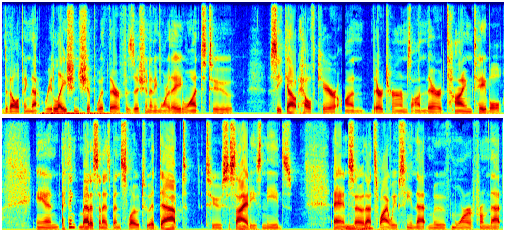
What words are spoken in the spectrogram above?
developing that relationship with their physician anymore. They want to seek out health care on their terms, on their timetable. And I think medicine has been slow to adapt to society's needs. And mm-hmm. so that's why we've seen that move more from that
